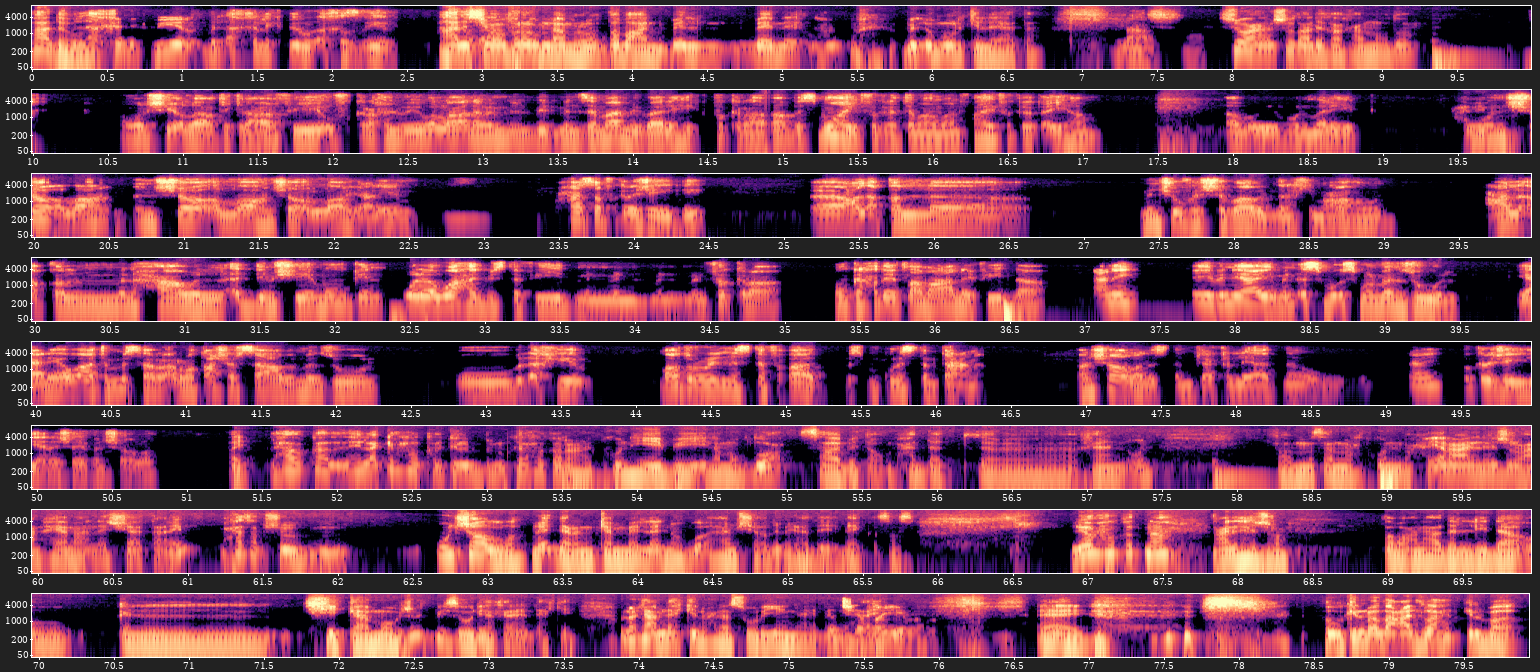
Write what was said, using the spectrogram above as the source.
هذا هو. بالأخ الكبير بالأخ الكبير والأخ الصغير. هذا الشيء مفروغ من امره طبعا بين بين نعم. بالأمور كلياتها. نعم. شو شو تعليقك على الموضوع؟ أول شيء الله يعطيك العافية وفكرة حلوة. والله أنا من, من زمان ببالي هيك فكرة بس مو هي الفكرة تماما فهي فكرة ايهم ابو ايوب الملك. وإن شاء الله إن شاء الله إن شاء الله يعني حاسة فكرة جيدة. آه على الأقل آه بنشوف الشباب اللي بدنا نحكي معاهم. على الأقل بنحاول نقدم شيء ممكن ولو واحد بيستفيد من من من من فكرة ممكن حدا يطلع معنا يفيدنا. يعني هي بالنهاية من اسمه اسمه المنزول. يعني أوقات بنسهر 14 ساعة بالمنزول وبالأخير ما ضروري نستفاد بس بنكون استمتعنا. فإن شاء الله نستمتع كلياتنا و... يعني فكرة جيدة أنا شايف إن شاء الله. طيب الحلقة هلا كل حلقة كل كل حلقة راح تكون هي إلى موضوع ثابت أو محدد آه، خلينا نقول. فمثلا راح تكون أحيانا عن الهجرة عن أحيانا عن أشياء ثانية بحسب شو وإن شاء الله نقدر نكمل لأنه هو أهم شغلة بهذه بهيك قصص. اليوم حلقتنا عن الهجرة. طبعا هذا اللي داقه كل شيء كان موجود بسوريا خلينا نحكي. ونحن عم نحكي نحن سوريين يعني شيء طيب إيه. هو كل ما بعد واحد كل ما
